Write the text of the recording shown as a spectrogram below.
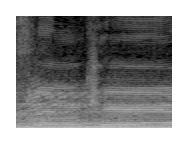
laughing kid.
